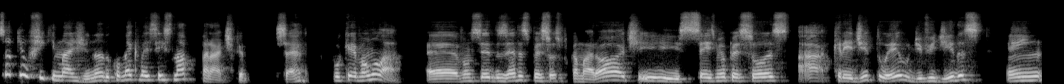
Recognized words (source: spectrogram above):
Só que eu fico imaginando como é que vai ser isso na prática, certo? Porque vamos lá, é, vão ser 200 pessoas para camarote e 6 mil pessoas, acredito eu, divididas em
